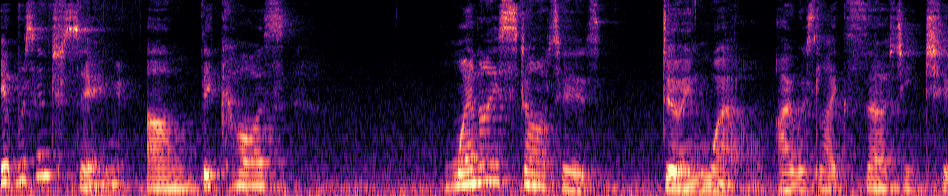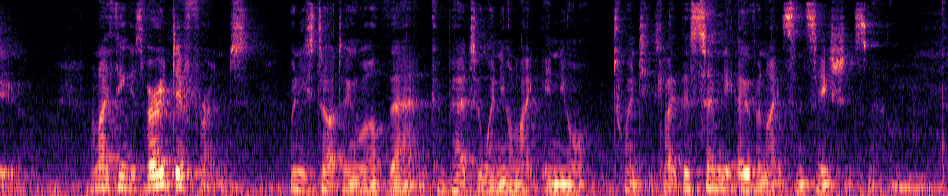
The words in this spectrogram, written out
It was interesting um, because when I started doing well, I was like 32. And I think it's very different when you start doing well then compared to when you're like in your 20s. Like there's so many overnight sensations now. Mm.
